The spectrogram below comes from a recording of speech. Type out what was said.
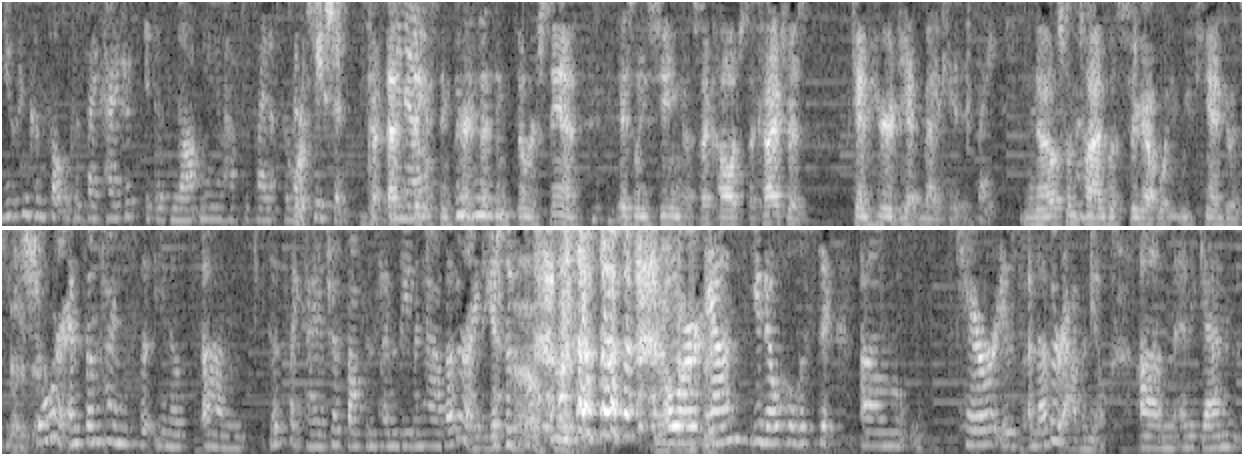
you can consult with a psychiatrist. It does not mean you have to sign up for medication. Okay, that's You the biggest thing parents I think don't understand is when you're seeing a psychologist, psychiatrist, okay, I'm here to get medicated. Right. No, right. sometimes let's figure out what we can do instead of that. Sure, and sometimes the, you know, um, good psychiatrists oftentimes even have other ideas. Oh, or and you know, holistic um, care is another avenue. Um, and again,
